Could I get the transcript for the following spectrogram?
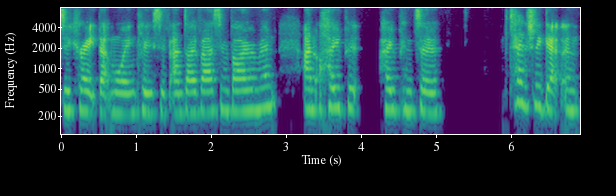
to create that more inclusive and diverse environment and hope hoping to potentially get an,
